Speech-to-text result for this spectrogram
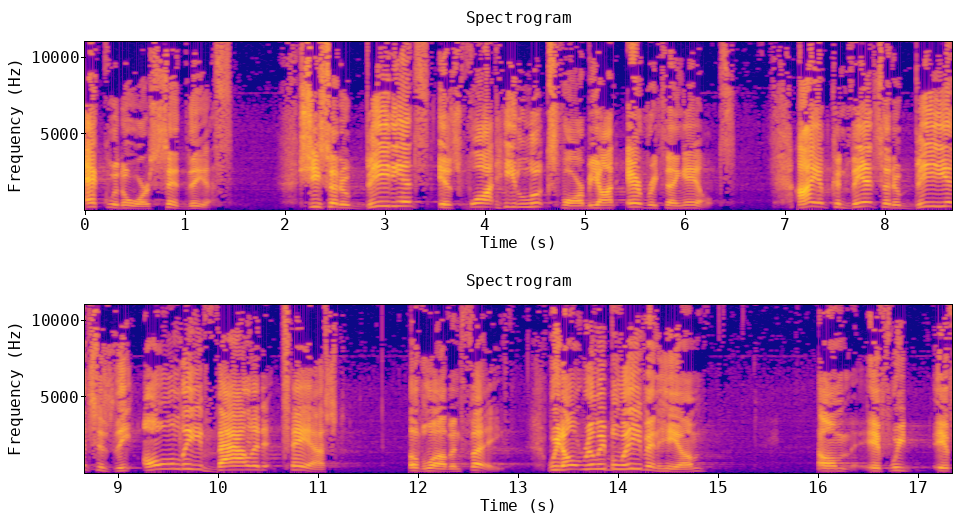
Ecuador, said this. She said, Obedience is what he looks for beyond everything else. I am convinced that obedience is the only valid test of love and faith. We don't really believe in him um, if we if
